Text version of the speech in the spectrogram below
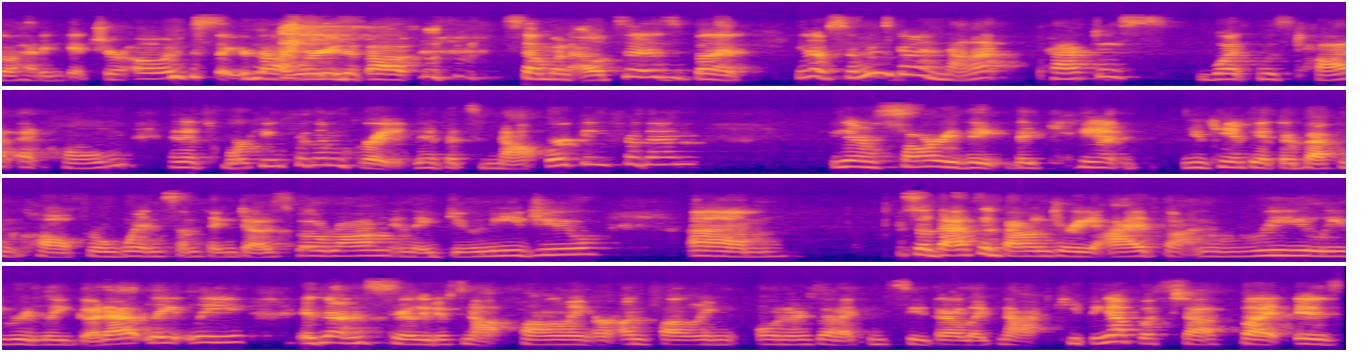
go ahead and get your own so you're not worried about someone else's. But you know, if someone's going to not practice what was taught at home and it's working for them, great. And if it's not working for them, you know, sorry, they they can't you can't be at their beck and call for when something does go wrong and they do need you. Um, so that's a boundary I've gotten really, really good at lately. It's not necessarily just not following or unfollowing owners that I can see they're like not keeping up with stuff, but is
